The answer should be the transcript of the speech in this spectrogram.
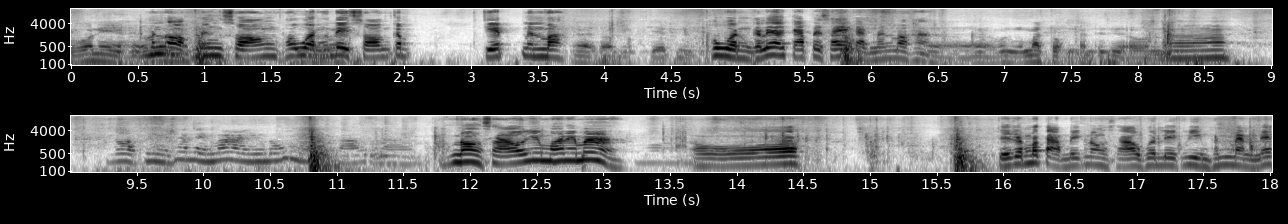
โอ้นี่มันออกหนึ่งสองพ่ออ้วนก็ได้สองกับเจ็ดแม่นบ่เออสองเจ็ดนี่พ่ออ้วนก็เลยเอาจับไปใส่กันแม่นบ่ค่ะเออเออมันก็มาตรงกันที่เอาอ๋อรอบนี้ท่านในมาอยู่น้องหัวสาวลายน้องสาวยังบ่ทันได้มาอ๋อเดี๋ยวจะมาตามเลขน้องสาวเพิ่นเลขวิ่งเพิ่นแม่นเด้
